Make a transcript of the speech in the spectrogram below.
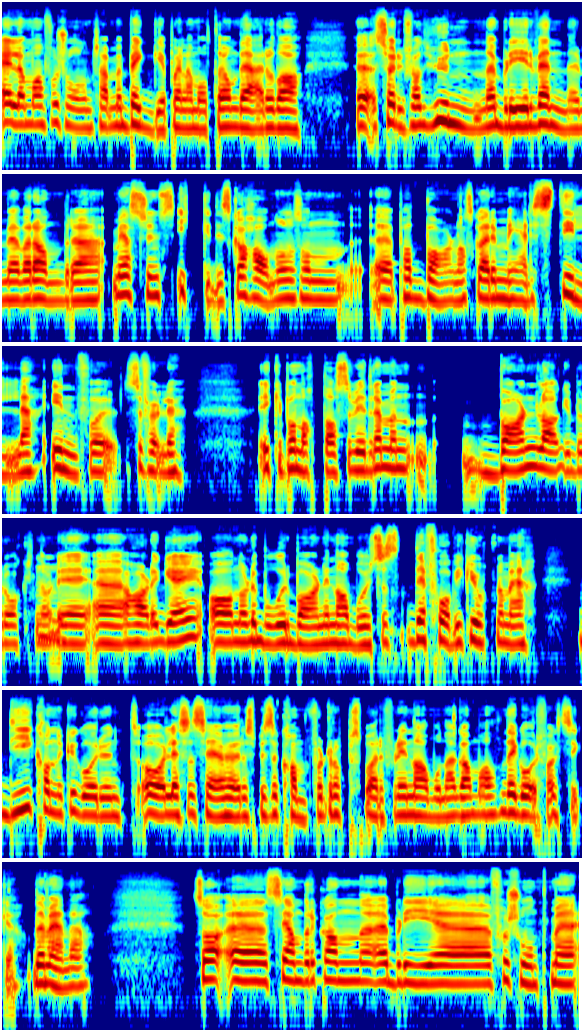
Eller om man forsoner seg med begge, på en eller annen måte. Om det er å da eh, sørge for at hundene blir venner med hverandre. Men jeg syns ikke de skal ha noe sånn eh, på at barna skal være mer stille innenfor Selvfølgelig. Ikke på natta og så videre, men barn lager bråk når de eh, har det gøy, og når det bor barn i nabohuset, det får vi ikke gjort noe med. De kan jo ikke gå rundt og lese Se og Hør og spise Camphor Drops bare fordi naboen er gammel. Det går faktisk ikke. Det mener jeg. Så eh, se om dere kan eh, bli eh, forsont med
